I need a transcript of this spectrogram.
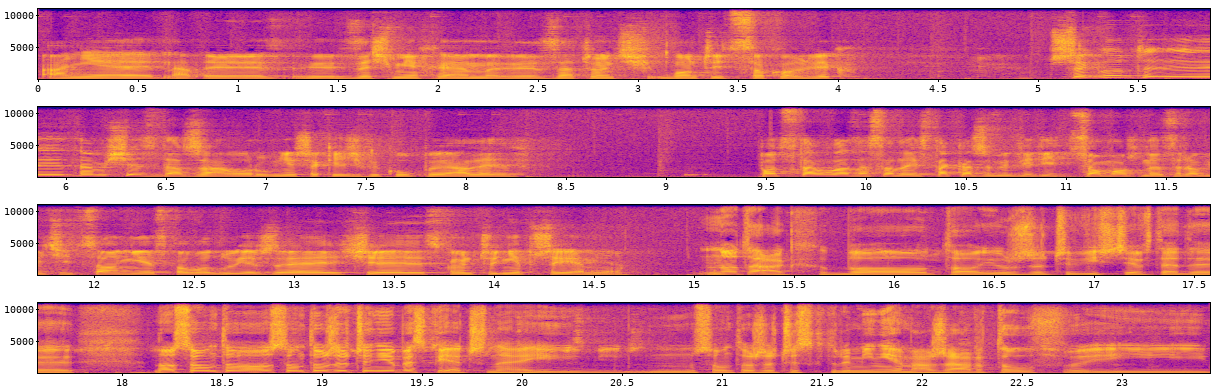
a nie y, ze śmiechem zacząć łączyć cokolwiek. Przygód nam się zdarzało, również jakieś wykupy, ale podstawowa zasada jest taka, żeby wiedzieć, co można zrobić i co nie spowoduje, że się skończy nieprzyjemnie. No tak, bo to już rzeczywiście wtedy. No są to, są to rzeczy niebezpieczne i są to rzeczy, z którymi nie ma żartów i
